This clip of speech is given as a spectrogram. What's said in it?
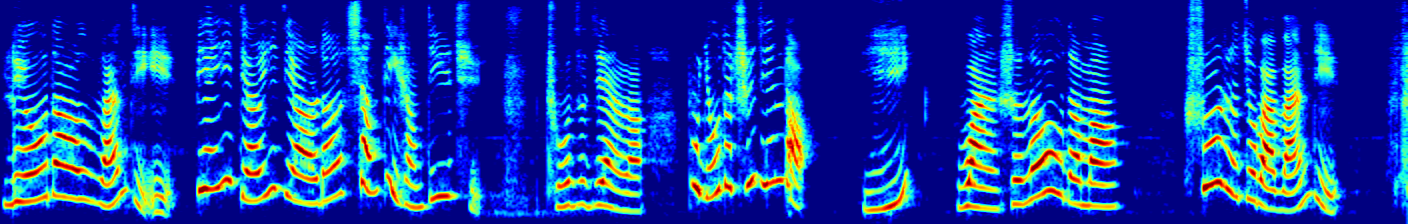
流到碗底，便一点一点的向地上滴去。厨子见了，不由得吃惊道：“咦？”碗是漏的吗？说着就把碗底翻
